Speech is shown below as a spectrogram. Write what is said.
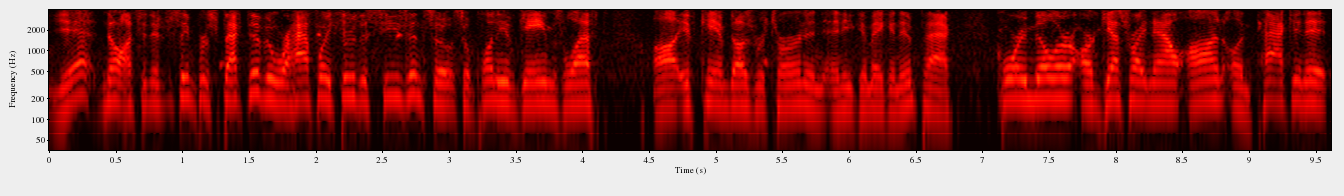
Yeah, no, it's an interesting perspective, and we're halfway through the season, so so plenty of games left uh, if Cam does return and, and he can make an impact. Corey Miller, our guest right now on Unpacking It.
